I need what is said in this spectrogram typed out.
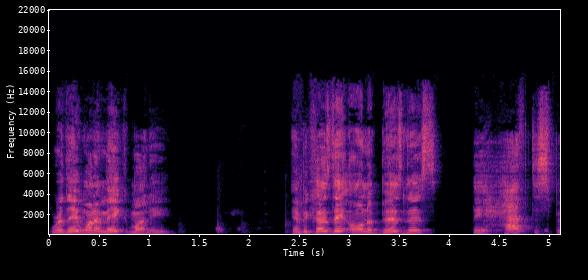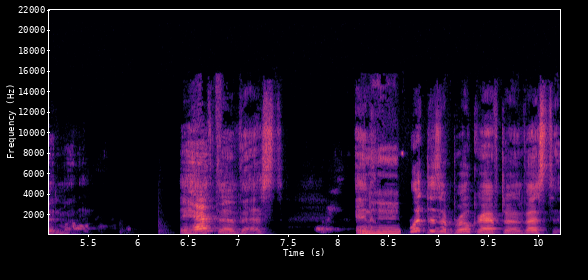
where they want to make money and because they own a business, they have to spend money. They have to invest. And mm-hmm. what does a broker have to invest in?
